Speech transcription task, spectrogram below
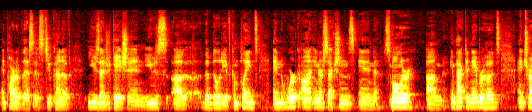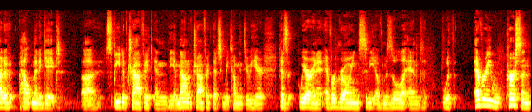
And part of this is to kind of use education, use the ability of complaints, and work on intersections in smaller um, impacted neighborhoods and try to help mitigate uh, speed of traffic and the amount of traffic that's going to be coming through here because we are in an ever-growing city of Missoula and with every person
